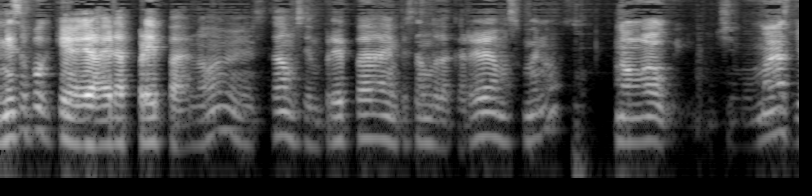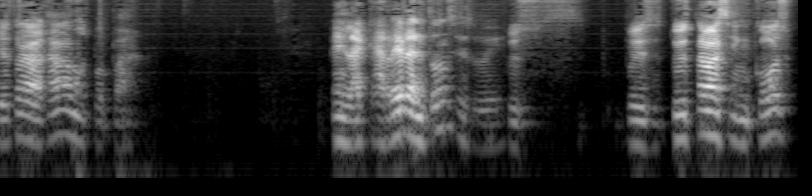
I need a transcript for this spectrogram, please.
en esa época que era, era prepa, ¿no? Estábamos en prepa, empezando la carrera más o menos. No, güey, muchísimo más. Ya trabajábamos, papá. En la carrera entonces, güey. Pues, pues tú estabas en Costco,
